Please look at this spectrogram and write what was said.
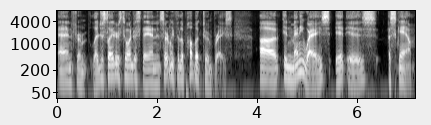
and for legislators to understand, and certainly for the public to embrace. Uh, in many ways, it is a scam.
